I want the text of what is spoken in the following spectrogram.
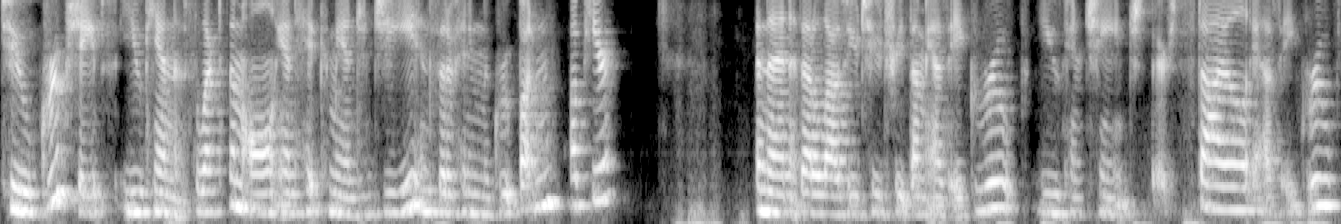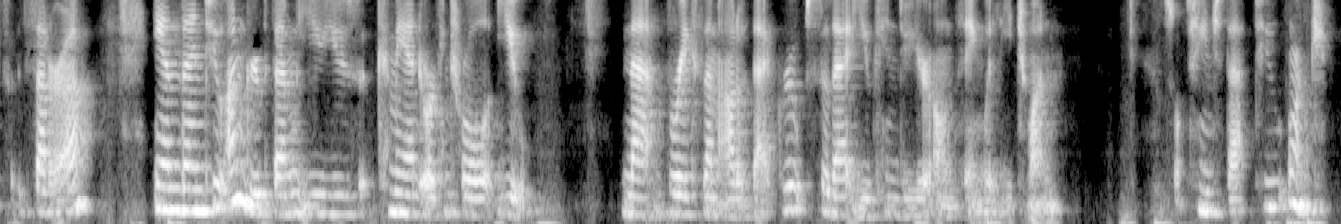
To group shapes, you can select them all and hit Command G instead of hitting the group button up here. And then that allows you to treat them as a group. You can change their style as a group, etc. And then to ungroup them, you use Command or Control U. And that breaks them out of that group so that you can do your own thing with each one. So I'll change that to orange.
